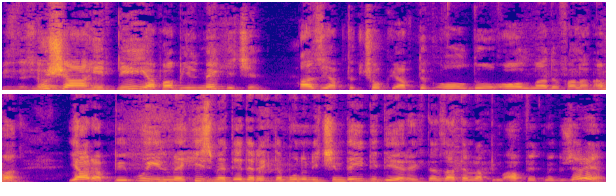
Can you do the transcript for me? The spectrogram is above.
Biz de Bu şahit- şahitliği yapabilmek için az yaptık, çok yaptık, oldu, olmadı falan ama ya Rabbi bu ilme hizmet ederek de bunun içindeydi diyerekten zaten Rabbim affetmek üzere ya.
